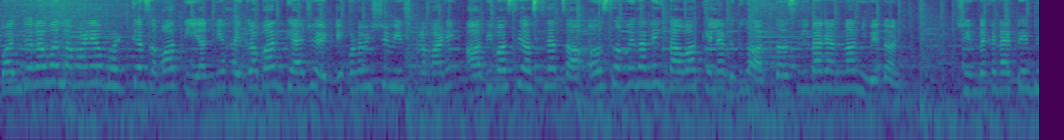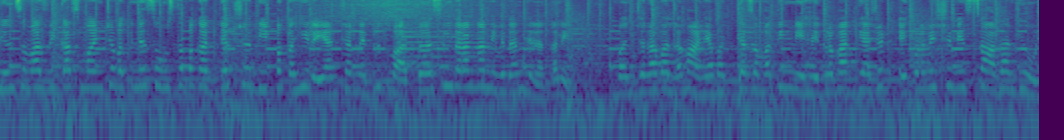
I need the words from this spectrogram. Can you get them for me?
बंजारा व लमाण्या भटक्या जमाती यांनी हैदराबाद गॅजेट एकोणीसशे वीस प्रमाणे आदिवासी असल्याचा असंवैधानिक दावा केल्याविरोधात तहसीलदार यांना निवेदन. शिंदखेडा येथे भिल समाज विकास मंच वतीने संस्थापक अध्यक्ष दीपक अहिरे यांच्या नेतृत्वात तहसीलदारांना निवेदन देण्यात आले. बंजारा व लमाण या भटक्या जमातींनी हैदराबाद गॅजेट एकोणीसशे वीसचा आधार घेऊन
